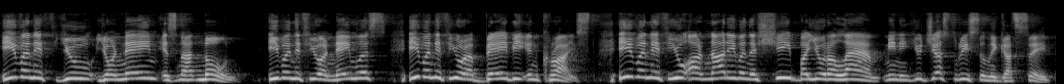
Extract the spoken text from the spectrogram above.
Even if you your name is not known, even if you are nameless, even if you are a baby in Christ, even if you are not even a sheep but you're a lamb, meaning you just recently got saved.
